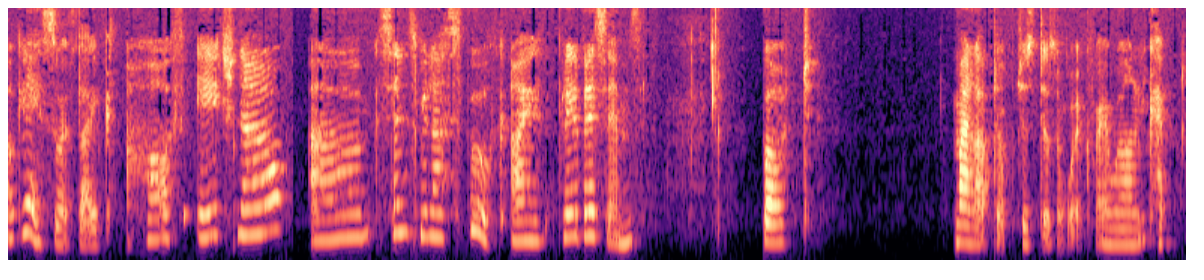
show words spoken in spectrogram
Okay, so it's like half eight now. Um, since we last spoke, I played a bit of Sims, but my laptop just doesn't work very well and it kept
